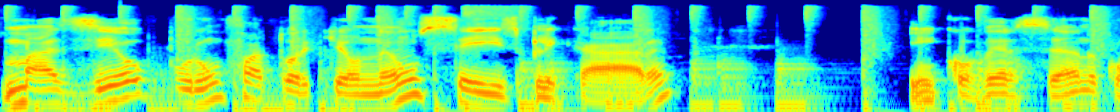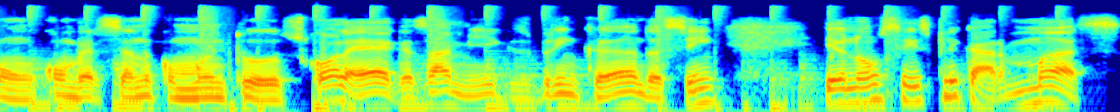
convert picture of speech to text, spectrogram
Mas eu, por um fator que eu não sei explicar, e conversando com, conversando com muitos colegas, amigos, brincando assim, eu não sei explicar. Mas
